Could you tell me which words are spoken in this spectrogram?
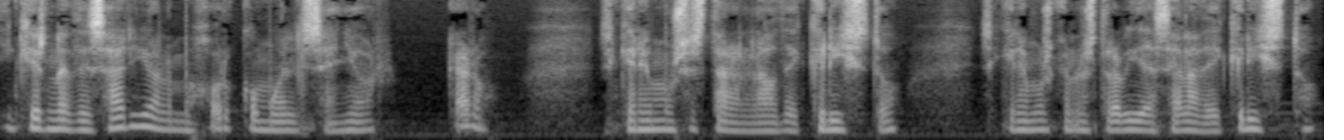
Y que es necesario, a lo mejor, como el Señor. Claro, si queremos estar al lado de Cristo, si queremos que nuestra vida sea la de Cristo,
